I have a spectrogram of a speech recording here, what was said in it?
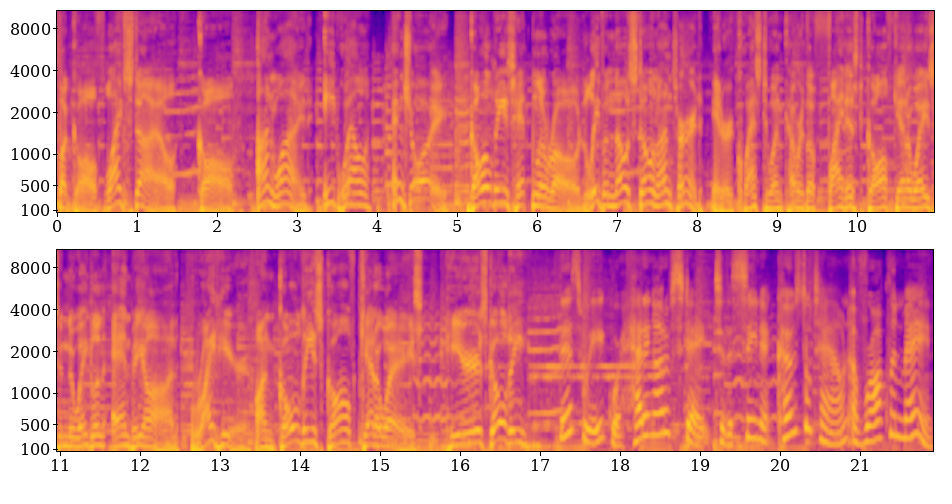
The golf lifestyle. Golf. Unwind, eat well, enjoy. Goldie's hitting the road, leaving no stone unturned in her quest to uncover the finest golf getaways in New England and beyond. Right here on Goldie's Golf Getaways. Here's Goldie. This week, we're heading out of state to the scenic coastal town of Rockland, Maine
